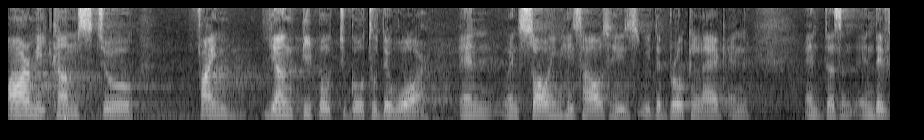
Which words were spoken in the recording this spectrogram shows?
army comes to find young people to go to the war. And when saw in his house, he's with a broken leg and, and doesn't, and the,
